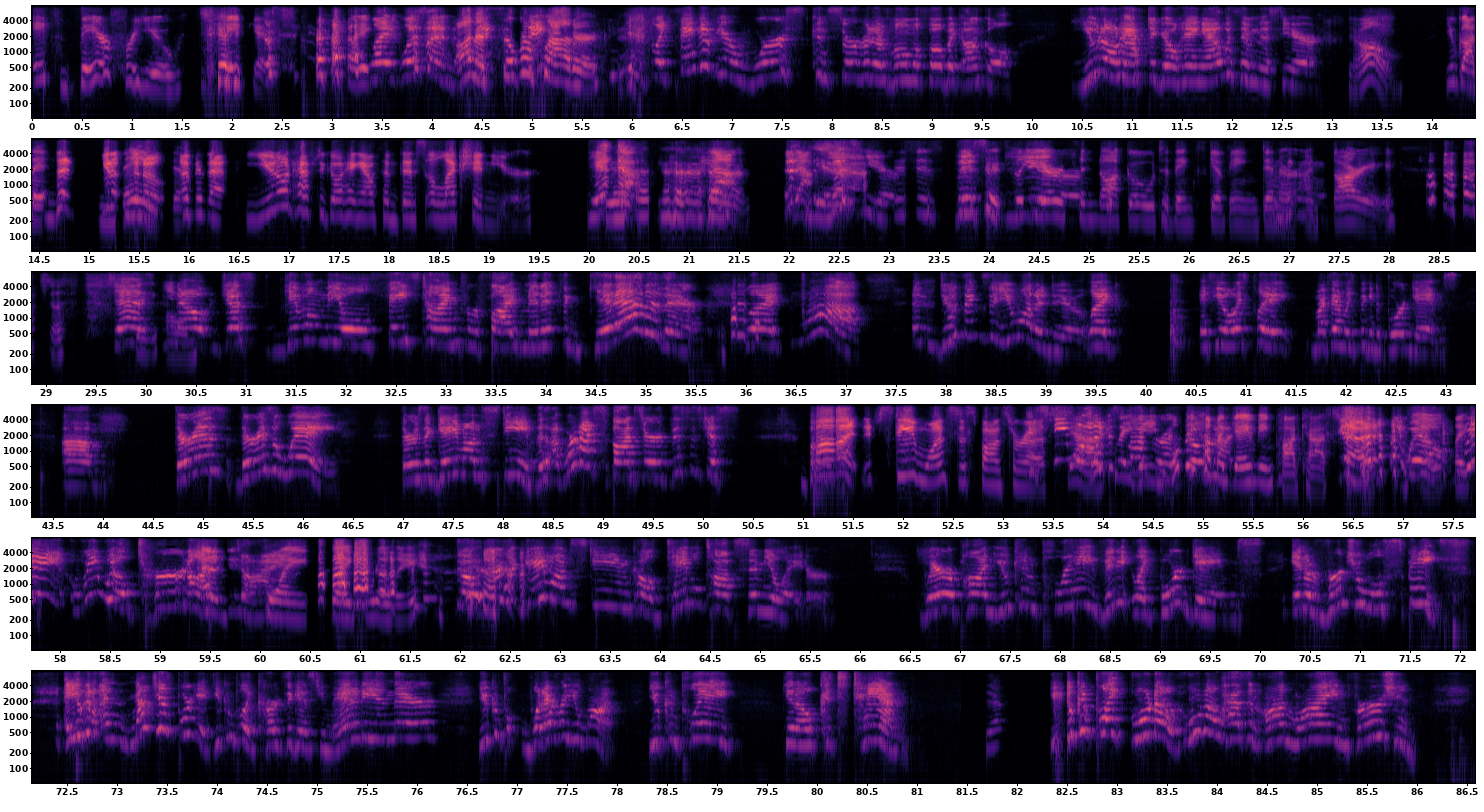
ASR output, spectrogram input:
It's there for you. Take it. Like, Like, listen. On a think- silver think- platter. It's like think of your worst conservative homophobic uncle. You don't have to go hang out with him this year. no, you got it. That, you don't, no, no, I mean that. You don't have to go hang out with him this election year. Yeah. Yeah. Yeah. This year. This is This this is the year year. to not go to Thanksgiving dinner. Mhm. I'm sorry. Just Just, stay you home. know, just give them the old FaceTime for five minutes and get out of there. like, ah, and do things that you want to do. Like, if you always play, my family's big into board games. Um, there is there is a way. There is a game on Steam. Uh, we're not sponsored. This is just But if Steam wants to sponsor us, Steam Yeah, wanted to play sponsor games. us, we'll go become a gaming podcast. Yeah. We will. Like, we we will turn on at a this dime. point, like really. So there's a game on Steam called Tabletop Simulator, whereupon you can play video like board games in a virtual space, and you can and not just board games. You can play Cards Against Humanity in there. You can put whatever you want. You can play, you know, Catan. Yep. You, you can play Uno. Uno has an online version.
